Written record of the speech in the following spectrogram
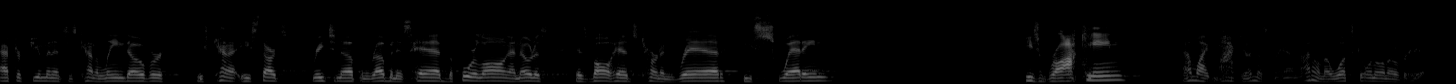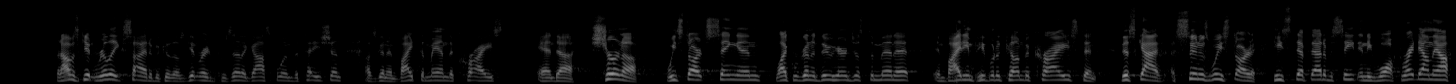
after a few minutes, he's kind of leaned over. He's kind of he starts reaching up and rubbing his head. Before long, I notice his bald head's turning red. He's sweating. He's rocking. I'm like, my goodness, man, I don't know what's going on over here. But I was getting really excited because I was getting ready to present a gospel invitation. I was going to invite the man to Christ. And uh, sure enough, we start singing like we're going to do here in just a minute, inviting people to come to Christ. And this guy, as soon as we started, he stepped out of his seat and he walked right down the aisle.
